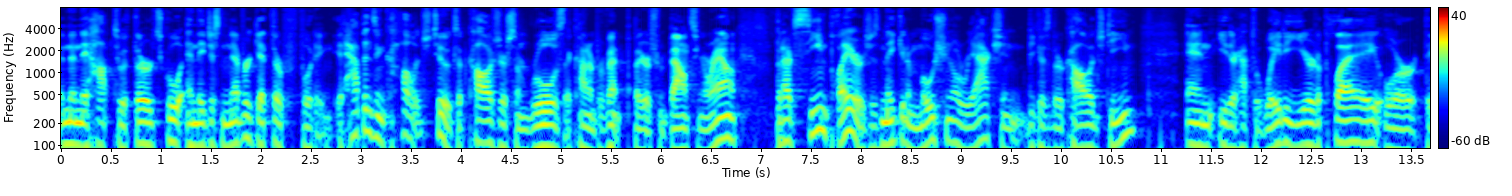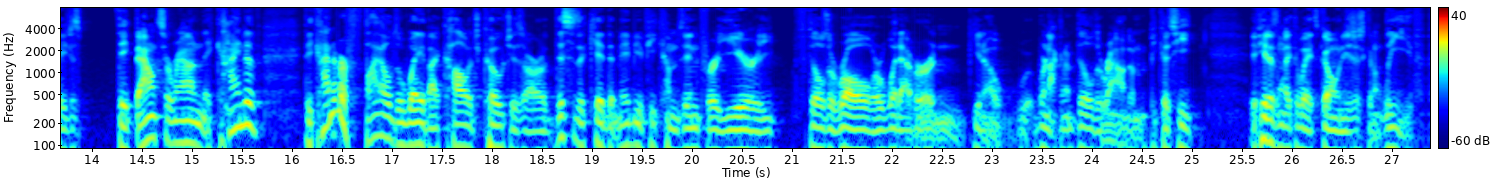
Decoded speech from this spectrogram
And then they hop to a third school and they just never get their footing. It happens in college too except college there's some rules that kind of prevent players from bouncing around. But I've seen players just make an emotional reaction because of their college team and either have to wait a year to play or they just they bounce around and they kind of they kind of are filed away by college coaches are this is a kid that maybe if he comes in for a year he fills a role or whatever and you know we're not going to build around him because he if he doesn't like the way it's going he's just going to leave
